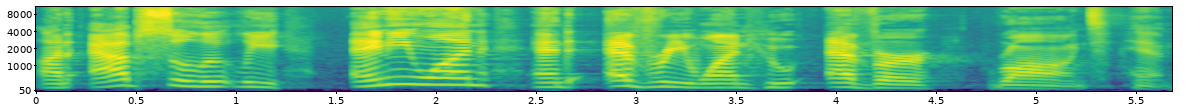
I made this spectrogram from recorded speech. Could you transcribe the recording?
on absolutely anyone and everyone who ever wronged him.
